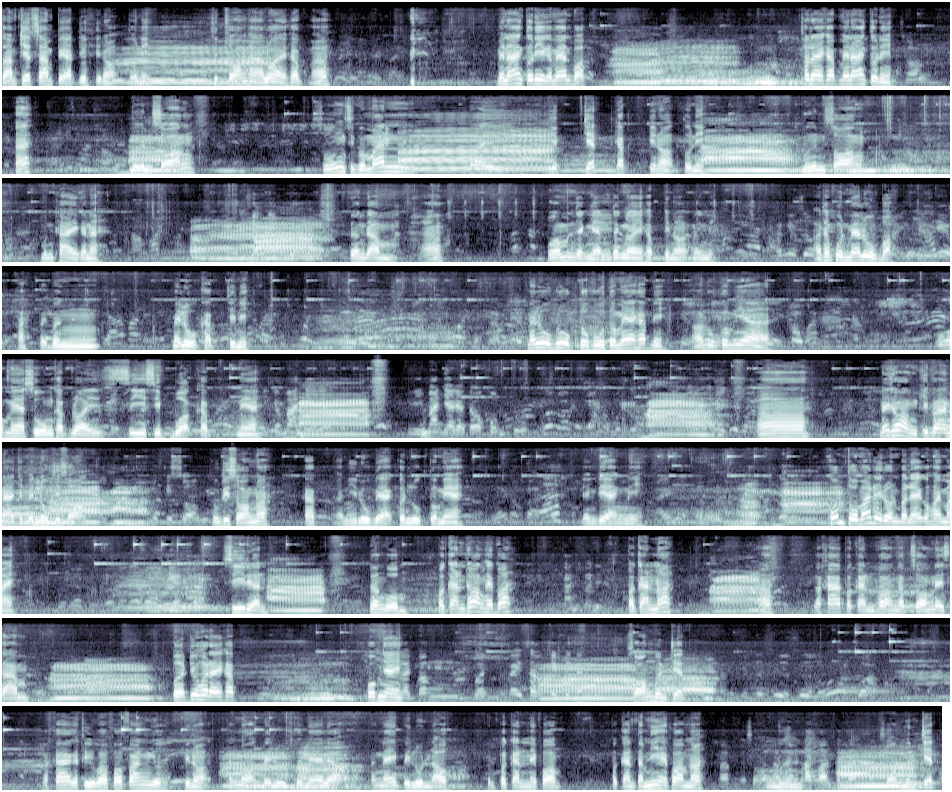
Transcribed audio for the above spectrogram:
สามเจ็ดสามแปดอยู่พี่น้องตัวนี้สิบสองห้าร้อยครับเอาแม่นางตัวนี้กับแม่นบ่เท่าไรครับแม่นางตัวนี้ฮะหมื่นสองสูงสิประมาณร้อยยี่สิบ เจ็ดครับพี่น้องตัวนี้หมื่นสองมึงค่ายกันนะเครื่องดำเอเพราะมันอยากแน่นจักหน่อยครับพี่น้องนั่งนี่อะทั้งคุณแม่ลูกบ่อะไปเบิ่งแม่ลูกครับที่นี่แม่ลูกลูกตัวผู้ตัวแม่ครับนี่เอาลูกตัวเมียโอ้แม่สูงครับร้อยสี่สิบบวกครับแม่กับบ้านเดียวนี่บ้านเดียวแต่ว่าคมตัว อ่าในท้องคิดว่าน่าจะเป็นลูกที่สองลูกที่สองลูกที่สองเนาะครับ อันนี้ลูกแรกเพิ่นลูกตัวแม่แดงๆนี่คมตัวมาได้โดนปานใดก็ห้อยไม้เดือนก็สี่เดือน เครื่องอมประกันท้องให้บ่กันก็เนี่ยประกันเนาะเอาราคาประกันท้องครับสองได้สามเปิดอยู่เท่าไหรครับผมใหญ่เปิดบ้างเปิดไว้เศร้าเก็บไปกันสองหมื่นเจ็ด ราคาก็ถือว่าพอฟังอยู่พี่น้องทั้งนอกได้ลูกตัวแม่แล้วทั้งในไปรุ่นเอาเป็นประกันให้พร้อม ประกันตำนี้ให้พร้อมเนาะสองหมื่นตอนประกันสองหมื่นเจ็ด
